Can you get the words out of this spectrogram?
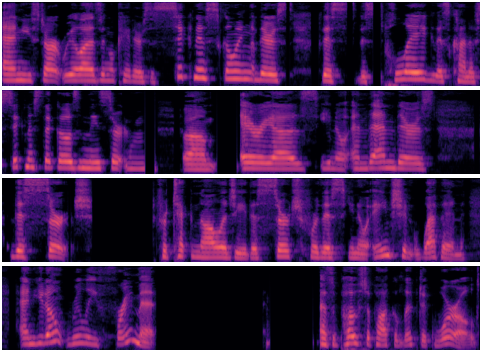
and you start realizing, okay, there's a sickness going, there's this, this plague, this kind of sickness that goes in these certain um, areas, you know, and then there's this search for technology, this search for this, you know, ancient weapon, and you don't really frame it as a post-apocalyptic world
